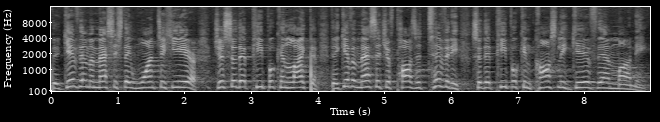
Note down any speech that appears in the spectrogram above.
They give them a message they want to hear just so that people can like them. They give a message of positivity so that people can constantly give them money.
